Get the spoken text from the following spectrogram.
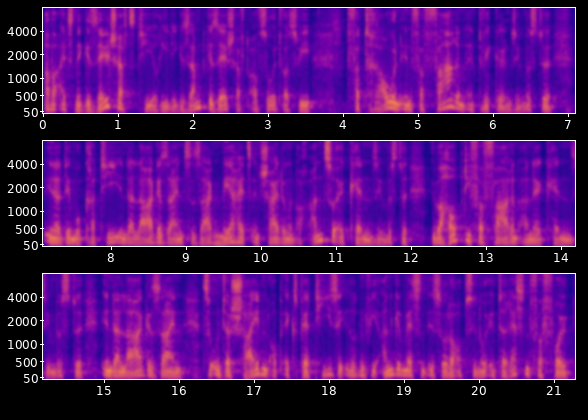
Aber als eine Gesellschaftstheorie, die Gesamtgesellschaft auf so etwas wie Vertrauen in Verfahren entwickeln, sie müsste in der Demokratie in der Lage sein zu sagen, Mehrheitsentscheidungen auch anzuerkennen. Sie müsste überhaupt die Verfahren anerkennen. Sie müsste in der Lage sein zu unterscheiden, ob Expertise irgendwie angemessen ist oder ob sie nur Interessen verfolgt.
